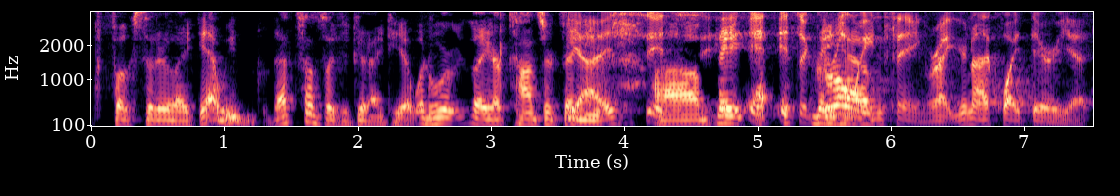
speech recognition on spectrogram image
folks that are like, yeah, we that sounds like a good idea. When we're like our concert venue, yeah, it's it's, um, they, it, it's a growing have, thing, right? You're not quite there yet.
